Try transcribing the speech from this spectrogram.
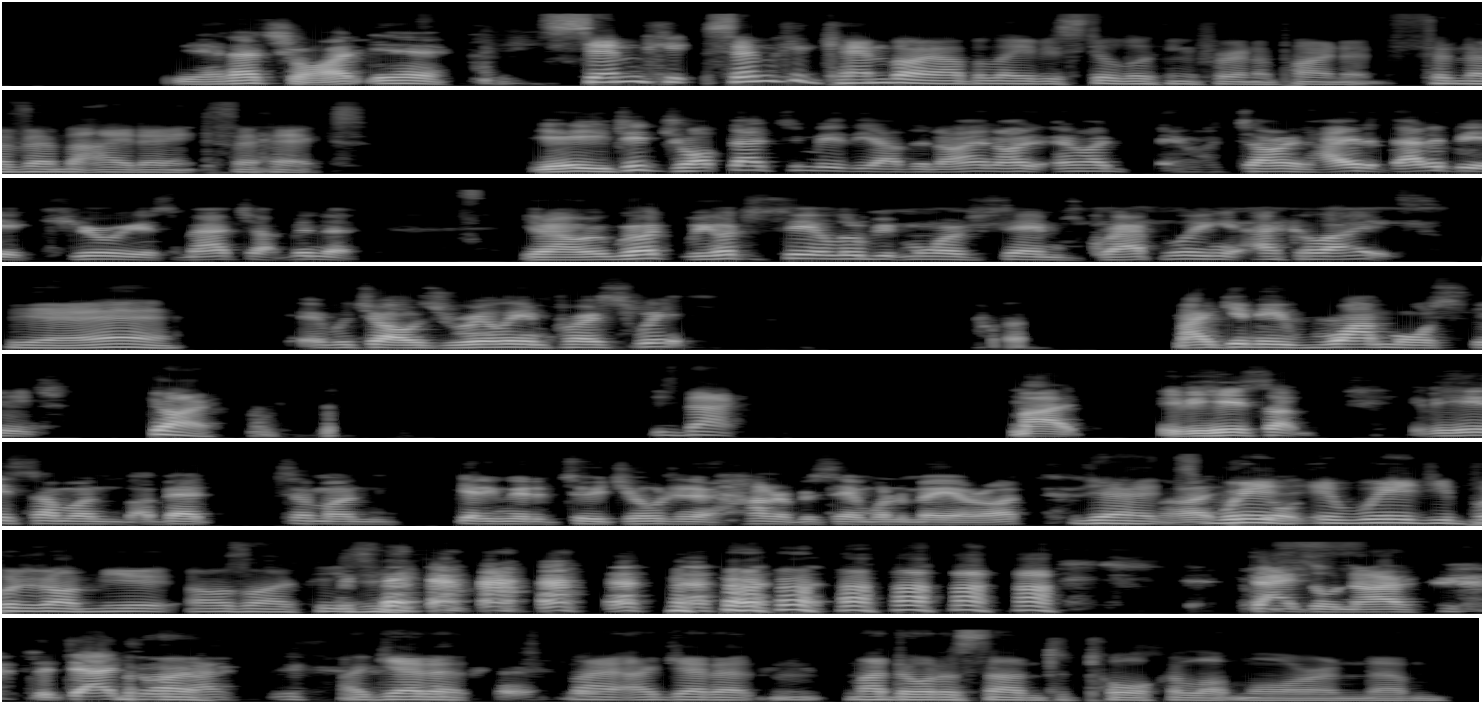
Yeah, that's right. Yeah. Sem Sem Kembo, I believe, is still looking for an opponent for November 18th for Hex. Yeah, you did drop that to me the other day, and I and I, and I don't hate it. That'd be a curious matchup, isn't it? You know, we got we got to see a little bit more of Sam's grappling accolades, Yeah, which I was really impressed with. Mate, give me one more stitch, go. He's back. mate. If you hear some, if you hear someone about someone getting rid of two children 100 percent wanted me. All right. Yeah, it's weird. cool. It, weird you put it on mute. I was like, is dads will know. The dads will No. know. I get it, mate. I get it. My daughter's starting to talk a lot more, and um,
